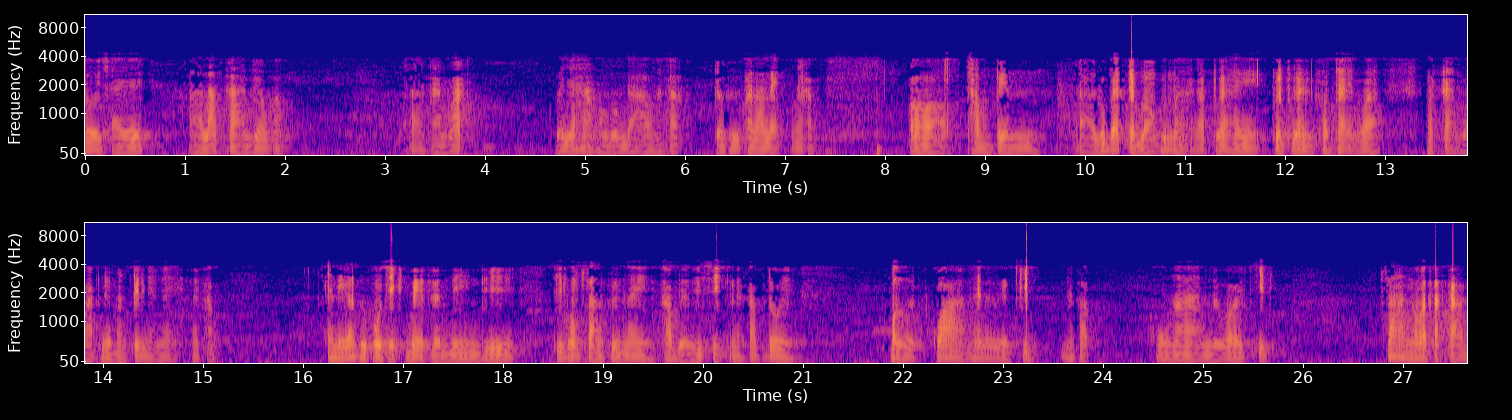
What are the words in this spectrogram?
โดยใช้หลักการเดียวกับการวัดระยะห่างของดวงดาวนะครับ ก็คือพาราแลกนะครับ ก็ทำเป็นรูปแบบจำลองขึ้นมาครับ เพื่อให้เพื่อนๆเข้าใจว่าหลักการวัดเนี่ยมันเป็นยังไงนะครับ อันนี้ก็คือโปรเจกต์เบสเลอร์นิ่งที่ที่ผมสร้างขึ้นในคาบเรียนฟิสิกส์นะครับ โดยเปิดกว้างให้นักเรียนคิดนะครับ โครงงานหรือว่าคิดสร้างนวัตกรรม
